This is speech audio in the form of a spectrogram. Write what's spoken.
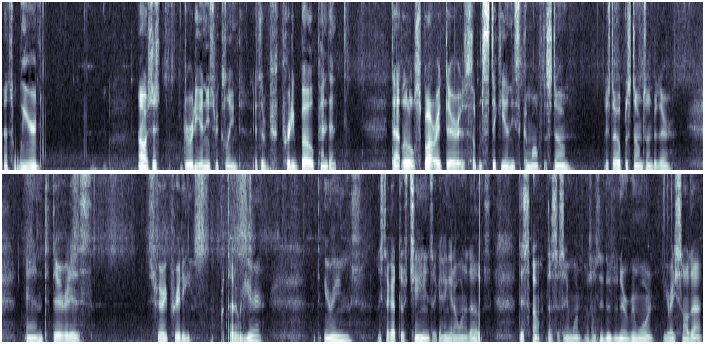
That's weird. Oh, it's just dirty. It needs to be cleaned. It's a pretty bow pendant. That little spot right there is something sticky that needs to come off the stone. At least I hope the stone's under there. And there it is. It's very pretty. Put that over here. With the earrings. At least I got those chains. I can hang it on one of those. This, oh, that's the same one. I was to say, this has never been worn. You already saw that.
